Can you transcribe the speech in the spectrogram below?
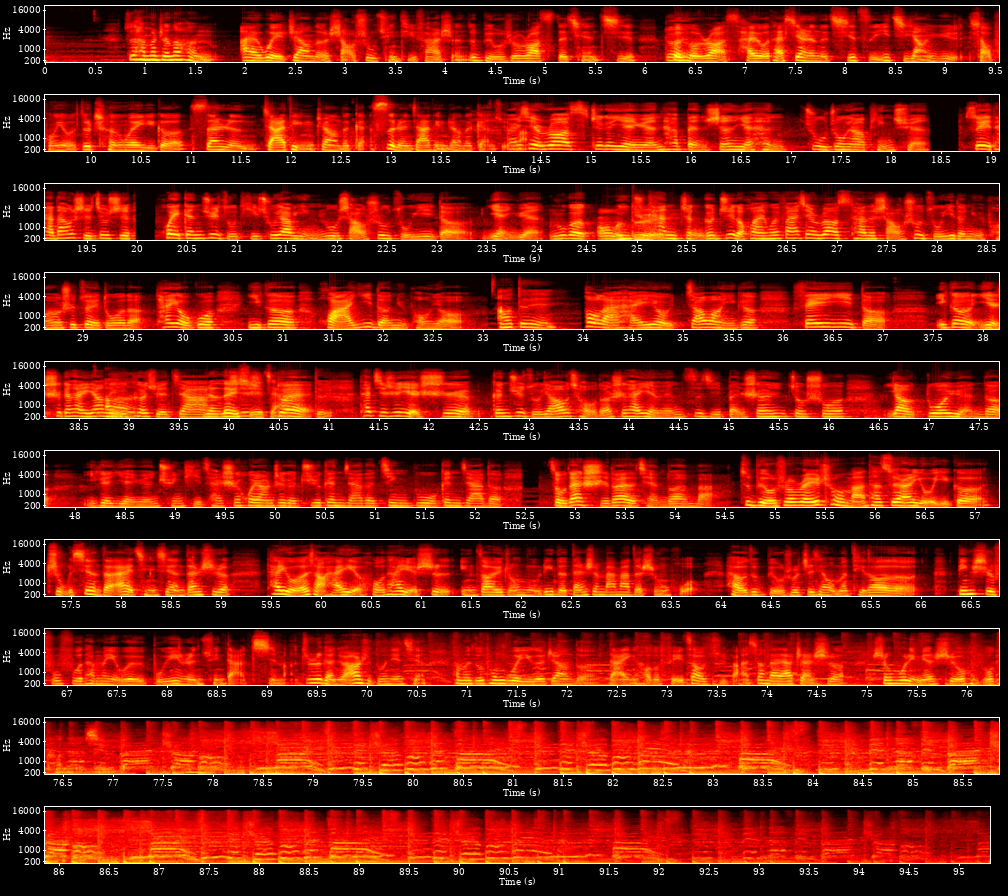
就他们真的很爱为这样的少数群体发声，就比如说 Ross 的前妻会和 Ross 还有他现任的妻子一起养育小朋友，就成为一个三人家庭这样的感，四人家庭这样的感觉。而且 Ross 这个演员他本身也很注重要平权，所以他当时就是。会跟剧组提出要引入少数族裔的演员。如果你去看整个剧的话，你会发现 Ross 他的少数族裔的女朋友是最多的。他有过一个华裔的女朋友哦，对。后来还有交往一个非裔的，一个也是跟他一样的一个科学家，人类学家。对对，他其实也是跟剧组要求的，是他演员自己本身就说要多元的。一个演员群体才是会让这个剧更加的进步，更加的走在时代的前端吧。就比如说 Rachel 嘛，她虽然有一个主线的爱情线，但是她有了小孩以后，她也是营造一种努力的单身妈妈的生活。还有就比如说之前我们提到的冰氏夫妇，他们也为不孕人群打气嘛，就是感觉二十多年前，他们就通过一个这样的打引号的肥皂剧吧，向大家展示了生活里面是有很多可能性的。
